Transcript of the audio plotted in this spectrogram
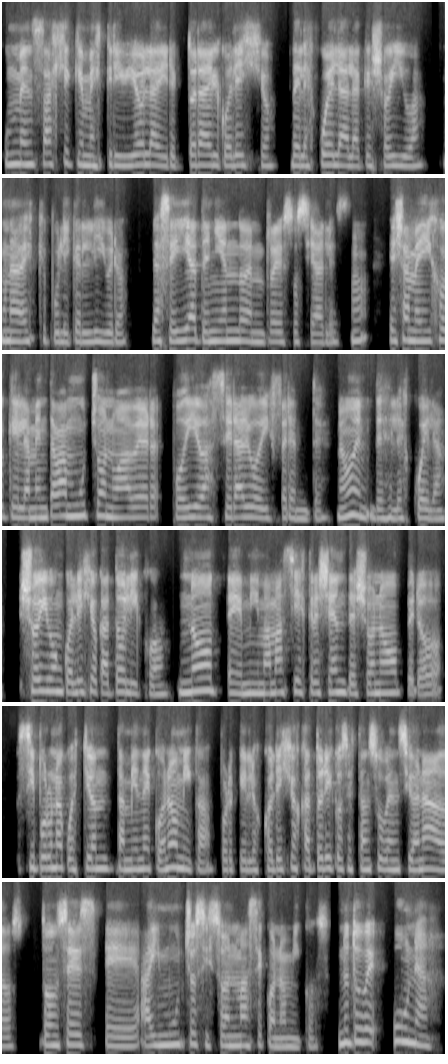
un mensaje que me escribió la directora del colegio, de la escuela a la que yo iba, una vez que publiqué el libro, la seguía teniendo en redes sociales. Ella me dijo que lamentaba mucho no haber podido hacer algo diferente ¿no? desde la escuela. Yo iba a un colegio católico, no, eh, mi mamá sí es creyente, yo no, pero sí por una cuestión también económica, porque los colegios católicos están subvencionados, entonces eh, hay muchos y son más económicos. No tuve una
